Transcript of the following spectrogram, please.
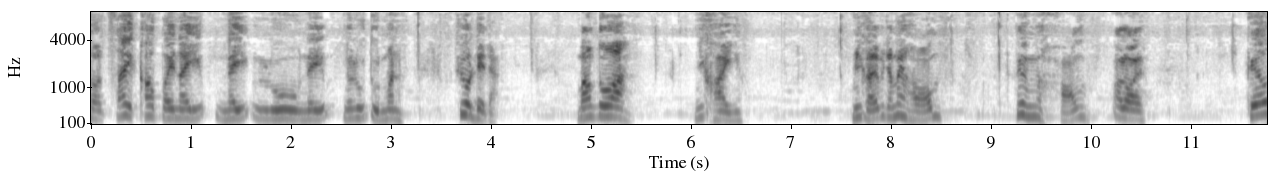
สอดไส้เข้าไปในในรูในในรูตูนมันเชื่อเด็ดอะ บางตัวมีไข่ มีไข่มันจะไม่หอมเรื่องหอมอร่อย เคี้ยว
